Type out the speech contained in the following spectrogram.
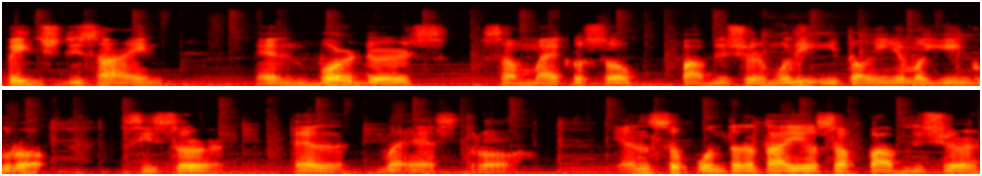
page design and borders sa Microsoft Publisher. Muli, ito ang inyong magiging guro, si Sir El Maestro. Yan, so punta na tayo sa Publisher.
